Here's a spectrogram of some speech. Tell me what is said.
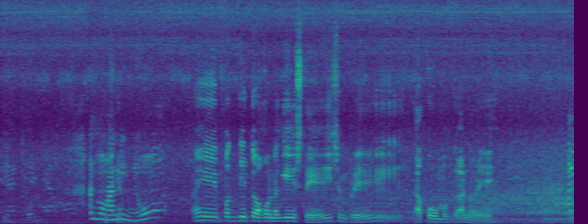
tipon. Ano nga ninyo? Ay, pag dito ako nag stay siyempre, ako mag ano eh. Ay,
